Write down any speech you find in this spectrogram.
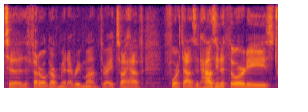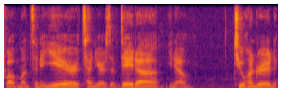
to the federal government every month, right? So I have 4,000 housing authorities, 12 months in a year, 10 years of data, you know, 200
